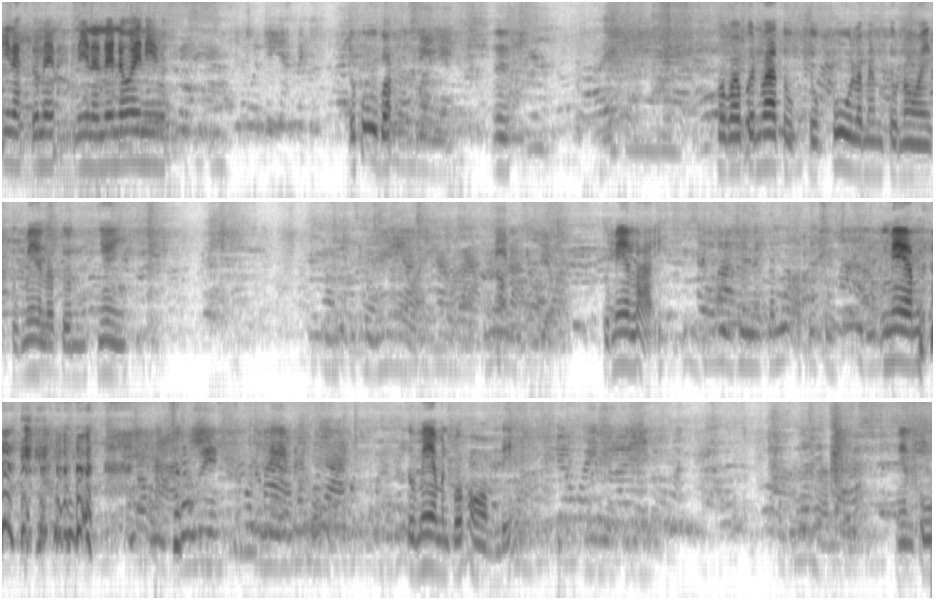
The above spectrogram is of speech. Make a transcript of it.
นี่นะตัวนี้นี่นะน้อยๆนี่ตัวผู้บ่เออเพราะว่าเพิ่นว่าตัวตัวผู้แล้วมันตัวน้อยตัวแม่แล้วตัวใหญ่ตัวแม่ว่ะแม่หลานตัวแม่หลายดูคือก็เลือกเอาตัวตัวผู้ดูแม่นตัวแม่มันบ่หอมดิเลือกอะไรแม่นผู้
